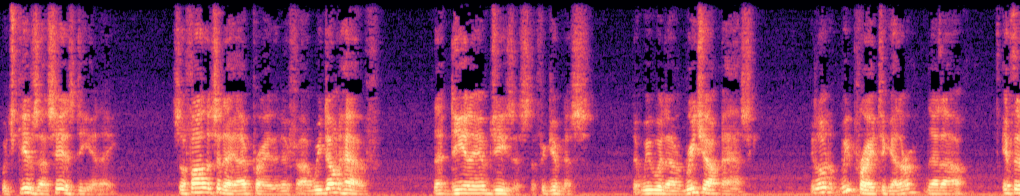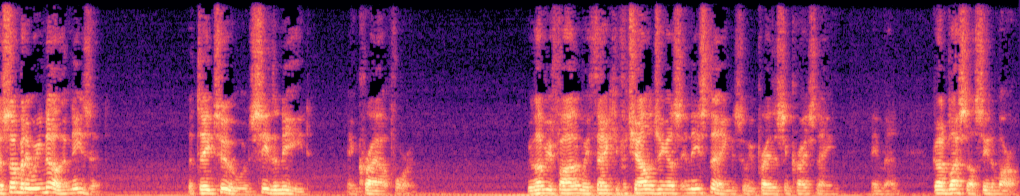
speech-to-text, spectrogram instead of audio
which gives us His DNA. So, Father, today I pray that if uh, we don't have that DNA of Jesus, the forgiveness, that we would uh, reach out and ask. Lord, we pray together that uh, if there's somebody we know that needs it, that they too would see the need and cry out for it. We love you, Father, and we thank you for challenging us in these things. We pray this in Christ's name. Amen. God bless. I'll see you tomorrow.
